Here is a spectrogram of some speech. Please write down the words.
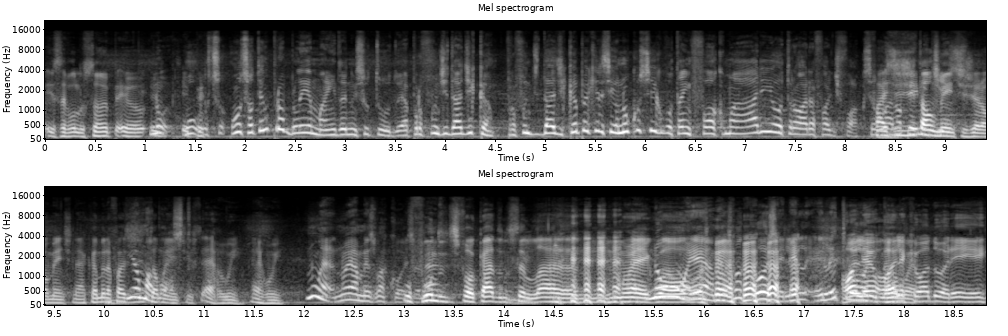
essa evolução eu, eu, eu, eu, Só tem um problema ainda nisso tudo, é a profundidade de campo. Profundidade de campo é que assim, eu não consigo botar em foco uma área e outra hora fora de foco. Faz digitalmente, geralmente, né? A câmera faz e é digitalmente. É, é, ruim, é ruim. Não é, não é a mesma coisa. O fundo né? desfocado no celular não é igual. Não é a mesma coisa, ele é eletrônico. Olha, olha que eu adorei, hein?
